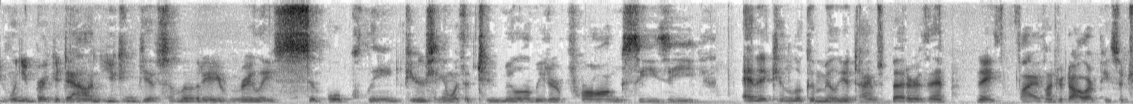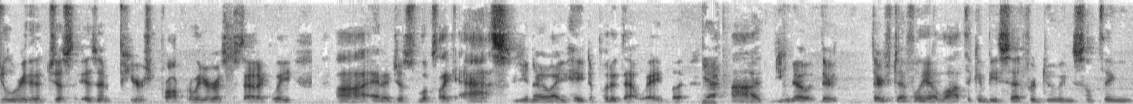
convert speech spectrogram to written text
when you break it down, you can give somebody a really simple, clean piercing with a two millimeter prong CZ, and it can look a million times better than a five hundred dollar piece of jewelry that just isn't pierced properly or aesthetically, uh, and it just looks like ass. You know, I hate to put it that way, but yeah, uh, you know, there there's definitely a lot that can be said for doing something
